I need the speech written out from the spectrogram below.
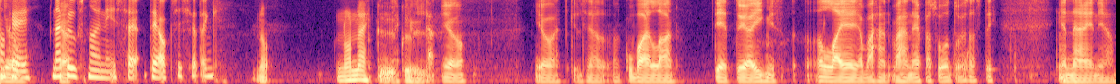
Okei. Joo. Näkyykö noin niissä teoksissa jotenkin? No, no näkyy kyllä. Joo, Joo että kyllä siellä kuvaillaan tiettyjä ihmislajeja vähän, vähän epäsuotuisasti ja näin. Ja,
